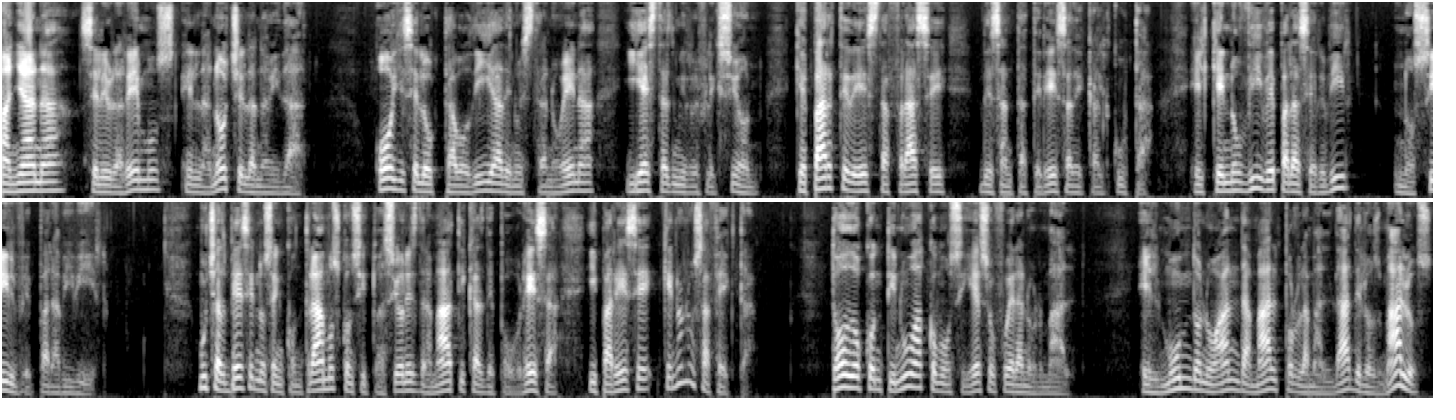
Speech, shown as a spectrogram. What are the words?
Mañana celebraremos en la noche la Navidad. Hoy es el octavo día de nuestra novena y esta es mi reflexión, que parte de esta frase de Santa Teresa de Calcuta. El que no vive para servir, no sirve para vivir. Muchas veces nos encontramos con situaciones dramáticas de pobreza y parece que no nos afecta. Todo continúa como si eso fuera normal. El mundo no anda mal por la maldad de los malos,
